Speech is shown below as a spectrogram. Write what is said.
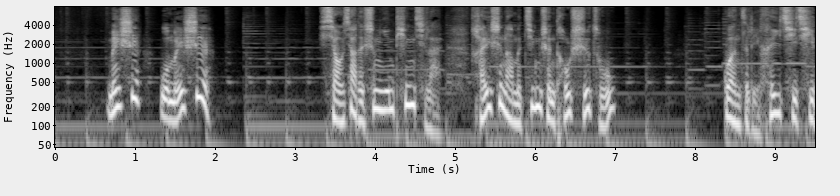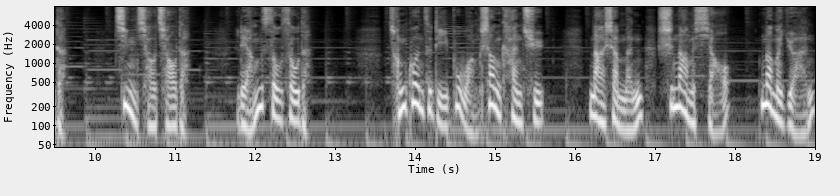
“没事，我没事。”小夏的声音听起来还是那么精神头十足。罐子里黑漆漆的，静悄悄的，凉飕飕的。从罐子底部往上看去，那扇门是那么小，那么远。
